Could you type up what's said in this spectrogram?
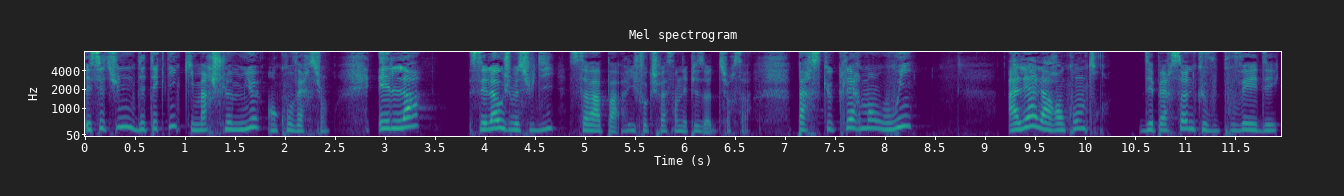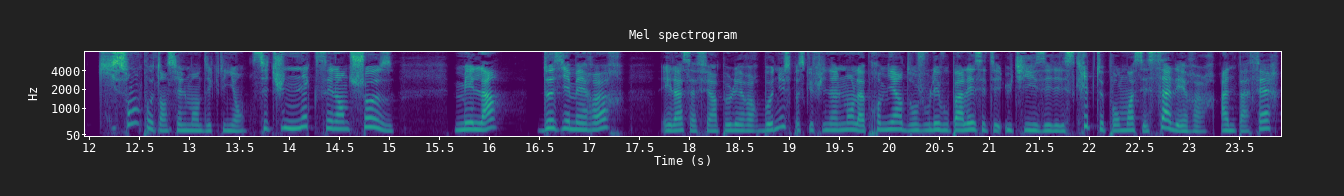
Et c'est une des techniques qui marche le mieux en conversion. Et là c'est là où je me suis dit ça va pas il faut que je fasse un épisode sur ça. Parce que clairement oui aller à la rencontre des personnes que vous pouvez aider, qui sont potentiellement des clients. C'est une excellente chose. Mais là, deuxième erreur, et là ça fait un peu l'erreur bonus, parce que finalement la première dont je voulais vous parler, c'était utiliser des scripts. Pour moi, c'est ça l'erreur à ne pas faire,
